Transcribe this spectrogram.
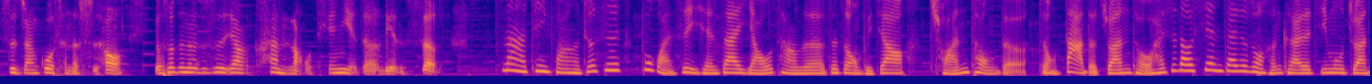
制砖过程的时候，有时候真的就是要看老天爷的脸色。那静芳就是，不管是以前在窑厂的这种比较传统的这种大的砖头，还是到现在这种很可爱的积木砖，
